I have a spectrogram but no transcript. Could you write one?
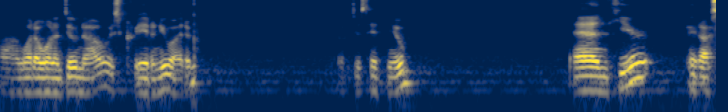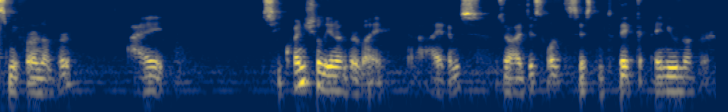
Uh, what I want to do now is create a new item. So just hit new. And here it asks me for a number. I sequentially number my uh, items, so I just want the system to pick a new number.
